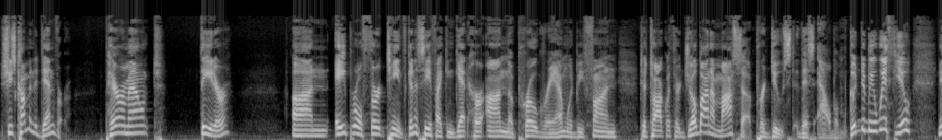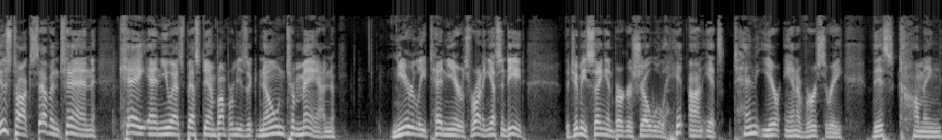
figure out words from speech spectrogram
she's coming to Denver. Paramount Theater on April 13th. Going to see if I can get her on the program. Would be fun to talk with her. Joe Bonamassa produced this album. Good to be with you. News Talk 710 KNUS Best Damn Bumper Music known to man. Nearly 10 years running. Yes, indeed. The Jimmy Sengenberger Show will hit on its 10 year anniversary this coming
